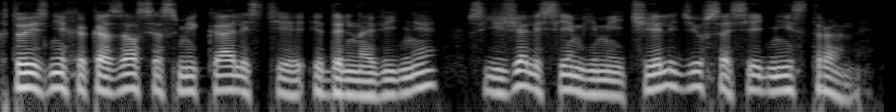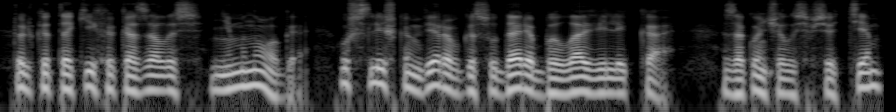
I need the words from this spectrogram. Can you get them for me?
Кто из них оказался смекалистее и дальновиднее, съезжали семьями и челядью в соседние страны. Только таких оказалось немного. Уж слишком вера в государя была велика – Закончилось все тем,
